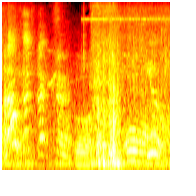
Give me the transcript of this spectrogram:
Hello? Uh, uh, uh. Oh, that You.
